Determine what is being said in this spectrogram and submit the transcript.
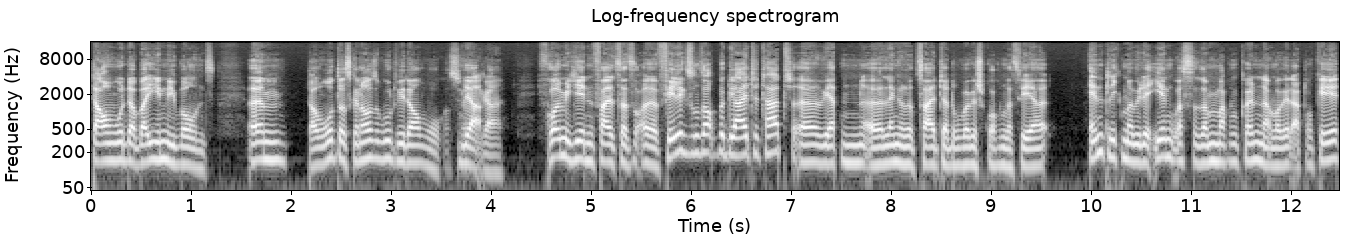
Daumen runter bei ihm, nicht bei uns. Ähm, Daumen runter ist genauso gut wie Daumen hoch. Ist mir Ja. egal. Ich freue mich jedenfalls, dass äh, Felix uns auch begleitet hat. Äh, wir hatten äh, längere Zeit darüber gesprochen, dass wir endlich mal wieder irgendwas zusammen machen können. Da haben wir gedacht, okay,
